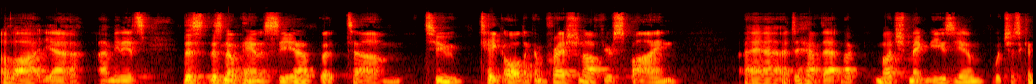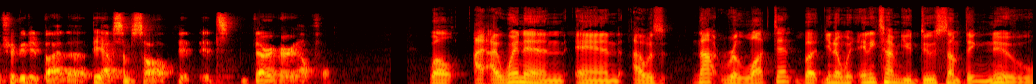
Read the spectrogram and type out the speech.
A lot, yeah. I mean, it's there's there's no panacea, but um, to take all the compression off your spine, uh, to have that much magnesium, which is contributed by the the Epsom salt, it, it's very very helpful. Well, I, I went in and I was not reluctant, but you know, when, anytime you do something new,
